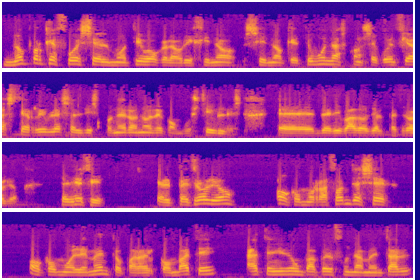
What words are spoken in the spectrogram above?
no porque fuese el motivo que la originó, sino que tuvo unas consecuencias terribles el disponer o no de combustibles eh, derivados del petróleo. Es decir, el petróleo, o como razón de ser, o como elemento para el combate, ha tenido un papel fundamental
